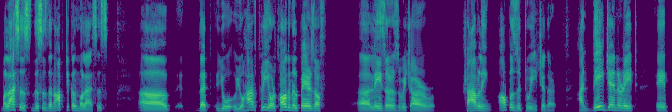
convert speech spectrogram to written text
molasses this is an optical molasses that you, you have three orthogonal pairs of uh, lasers which are traveling opposite to each other and they generate a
